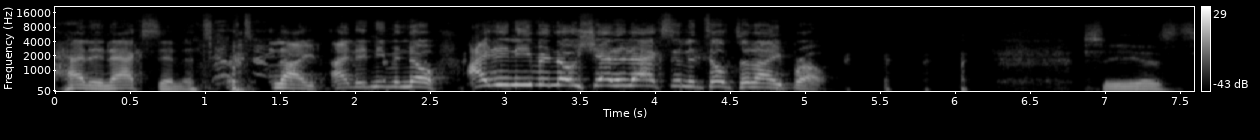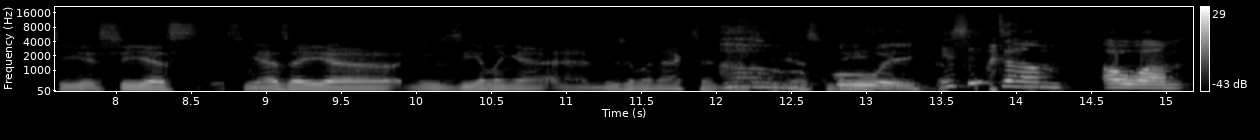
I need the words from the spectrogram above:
had an accent until tonight. I didn't even know. I didn't even know she had an accent until tonight, bro. she is. She is. She is. She has a uh, New Zealand uh, New Zealand accent. Oh yes, boy, is it um? Oh um,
